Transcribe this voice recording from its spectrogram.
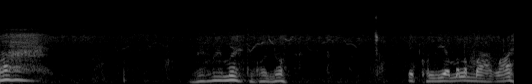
ไม่ไม่ไม่ทุกคนเนาะเห็ดคนเดียวมันลำบากเลย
